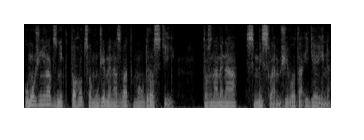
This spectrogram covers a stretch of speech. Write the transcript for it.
umožnila vznik toho, co můžeme nazvat moudrostí, to znamená smyslem života i dějin,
